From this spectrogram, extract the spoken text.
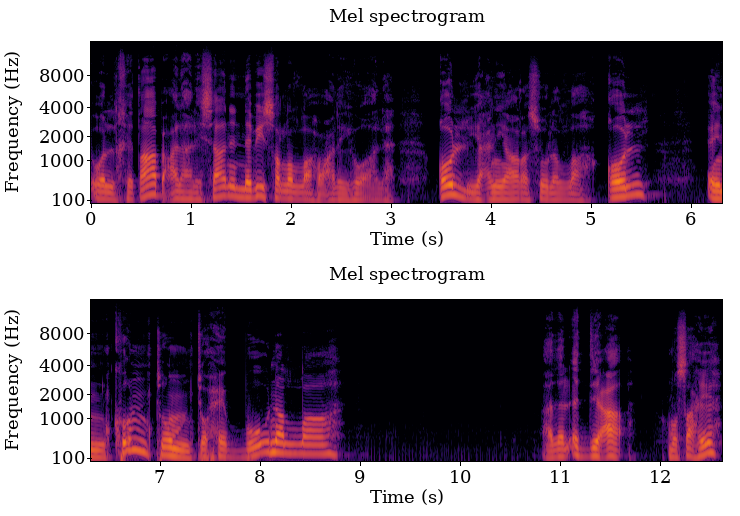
والخطاب على لسان النبي صلى الله عليه وآله قل يعني يا رسول الله قل إن كنتم تحبون الله. هذا الادعاء مو صحيح؟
